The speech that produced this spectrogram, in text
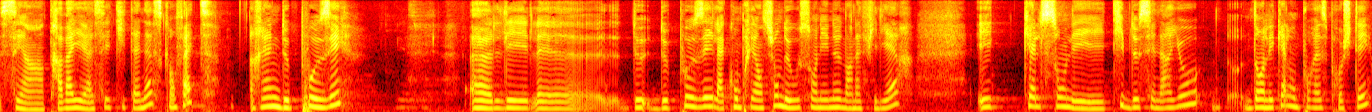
c'est un travail assez titanesque en fait, rien que de poser euh, de, poser la compréhension de où sont les nœuds dans la filière et quels sont les types de scénarios dans lesquels on pourrait se projeter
